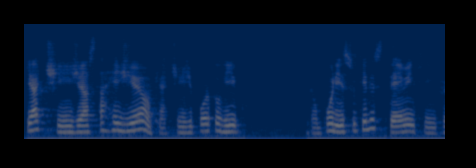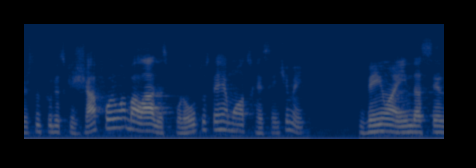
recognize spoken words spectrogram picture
que atinge esta região, que atinge Porto Rico. Então, por isso que eles temem que infraestruturas que já foram abaladas por outros terremotos recentemente venham ainda a ser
